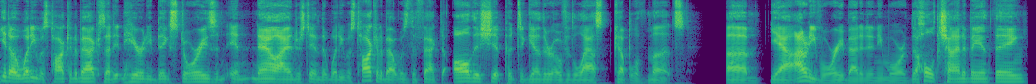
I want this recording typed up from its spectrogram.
you know what he was talking about because I didn't hear any big stories, and and now I understand that what he was talking about was the fact that all this shit put together over the last couple of months. Um, yeah, I don't even worry about it anymore. The whole China ban thing,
